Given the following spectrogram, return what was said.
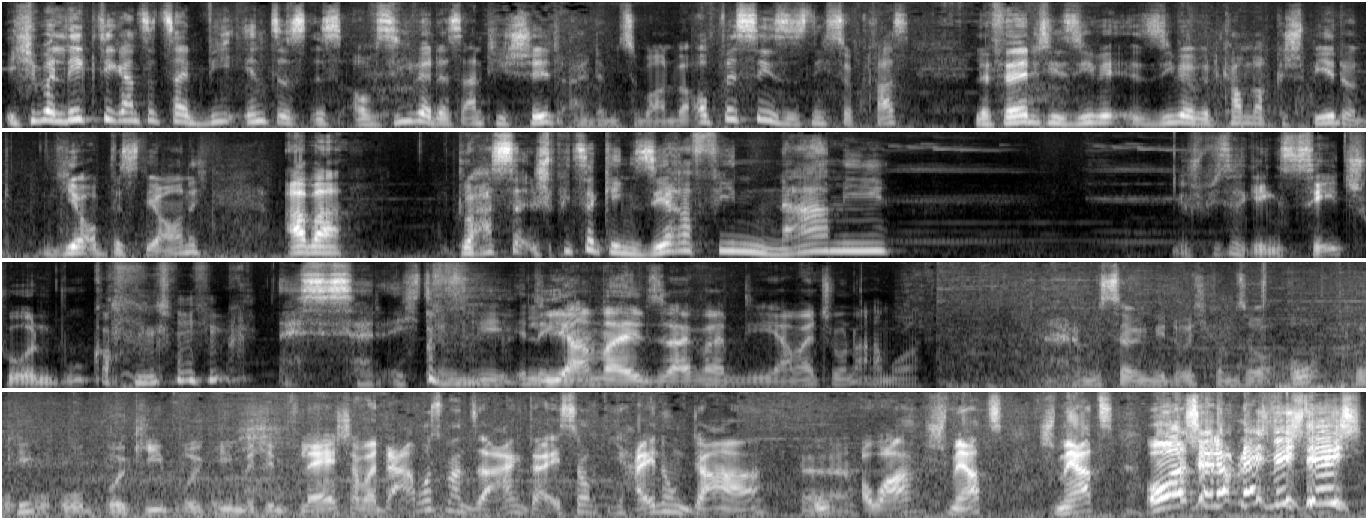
Ich überlege die ganze Zeit, wie int es ist, auf Siever das Anti-Schild-Item zu bauen. Weil obviously ist es nicht so krass. Lethality Siever wird kaum noch gespielt und hier obviously auch nicht. Aber du hast, spielst ja gegen Seraphine, Nami, Du spielst ja gegen Sage und Wukong. Es ist halt echt irgendwie illegal. Die haben halt einfach, die haben halt schon Armor. Ja, du musst da irgendwie durchkommen. So, oh, okay. Oh, oh, Brücki, Brücki mit dem Flash. Aber da muss man sagen, da ist auch die Heilung da. Ja, oh, ja. aua, Schmerz, Schmerz. Oh, Shadow Flash wichtig!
